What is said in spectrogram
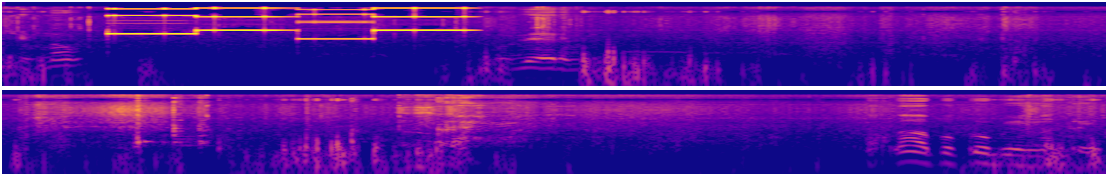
Шею також є сигнал. Уверен. Так, давай попробуем на 30.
